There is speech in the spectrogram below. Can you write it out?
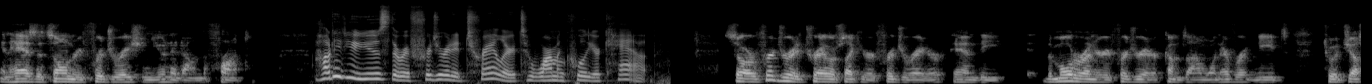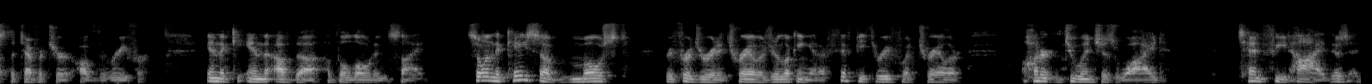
and has its own refrigeration unit on the front. How did you use the refrigerated trailer to warm and cool your cab? So a refrigerated trailer is like your refrigerator, and the the motor on your refrigerator comes on whenever it needs to adjust the temperature of the reefer in the in the, of the of the load inside. So in the case of most refrigerated trailers, you're looking at a 53 foot trailer, 102 inches wide, 10 feet high. There's a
